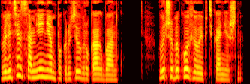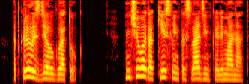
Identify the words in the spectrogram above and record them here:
Валентин с сомнением покрутил в руках банку. Лучше бы кофе выпить, конечно. Открыл и сделал глоток. Ничего так кисленько, сладенько, лимонад.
